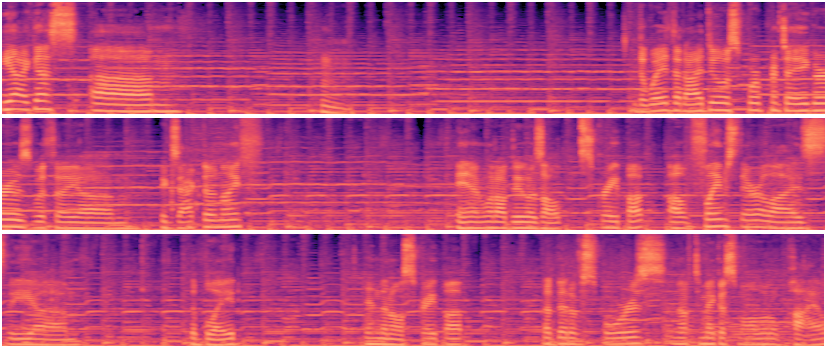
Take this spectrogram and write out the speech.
yeah, I guess, um, hmm. The way that I do a Spore Print to Agar is with a, um, Exacto knife. And what I'll do is I'll scrape up, I'll flame sterilize the, um, the blade and then I'll scrape up a bit of spores enough to make a small little pile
